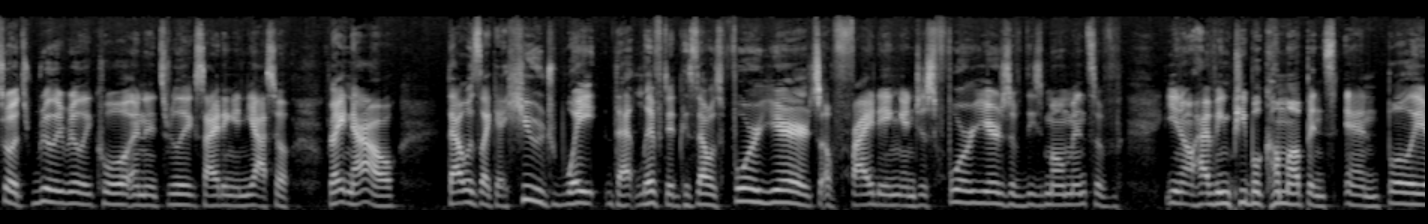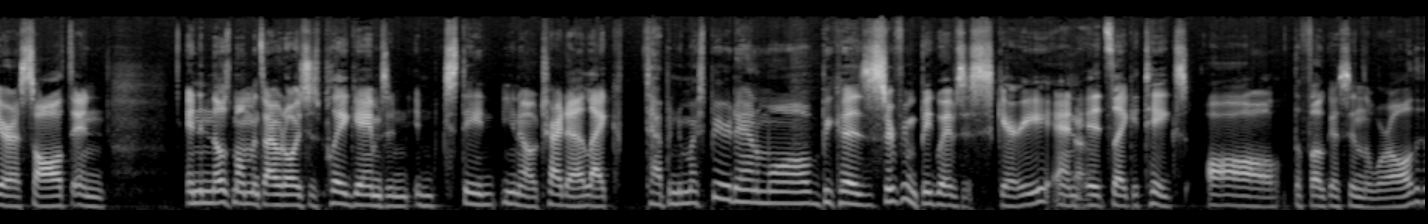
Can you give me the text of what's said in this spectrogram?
so it's really, really cool and it's really exciting. And yeah, so right now, that was like a huge weight that lifted because that was four years of fighting and just four years of these moments of, you know, having people come up and and bully or assault and and in those moments I would always just play games and, and stay, you know, try to like tap into my spirit animal because surfing big waves is scary and Yeah. it's like it takes all the focus in the world.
